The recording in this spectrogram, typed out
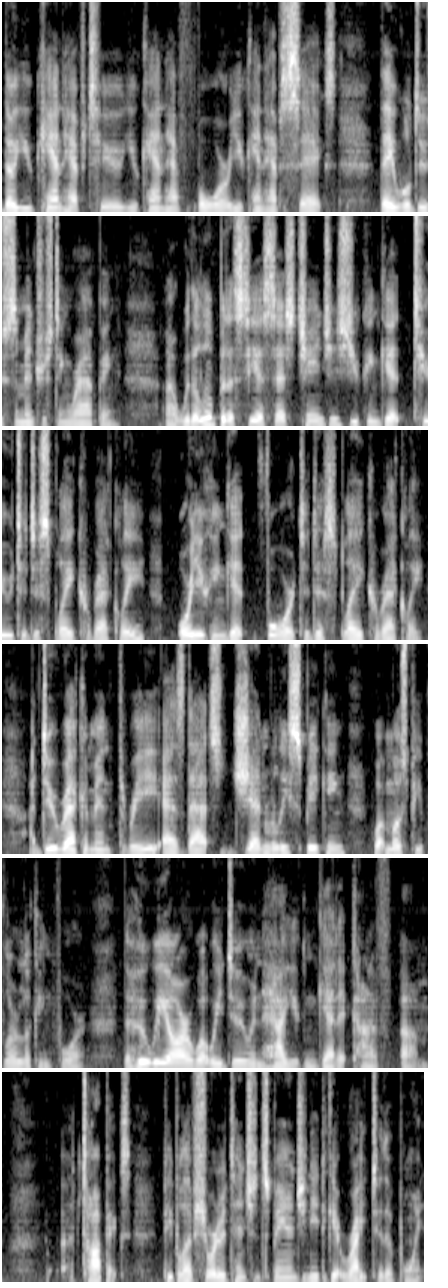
though you can have two, you can have four, you can have six. They will do some interesting wrapping. Uh, with a little bit of CSS changes, you can get two to display correctly, or you can get four to display correctly. I do recommend three, as that's generally speaking what most people are looking for. The who we are, what we do, and how you can get it kind of um, uh, topics. People have short attention spans, you need to get right to the point.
